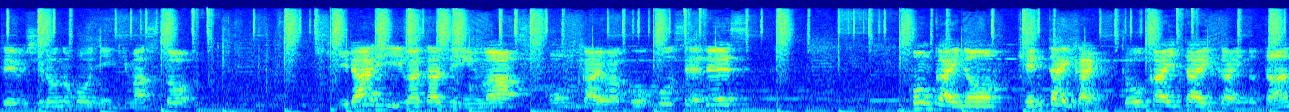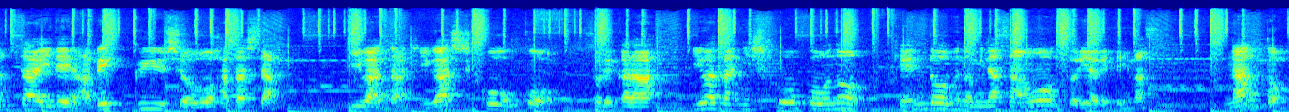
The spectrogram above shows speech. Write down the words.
で後ろの方に行きますとヒラリー岩田人は今回は高校生です。今回の県大会東海大会の団体でアベック優勝を果たした岩田東高校それから岩田西高校の剣道部の皆さんを取り上げています。なんと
